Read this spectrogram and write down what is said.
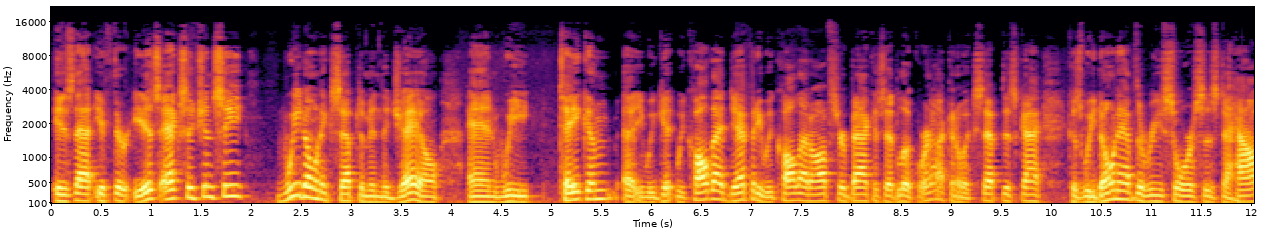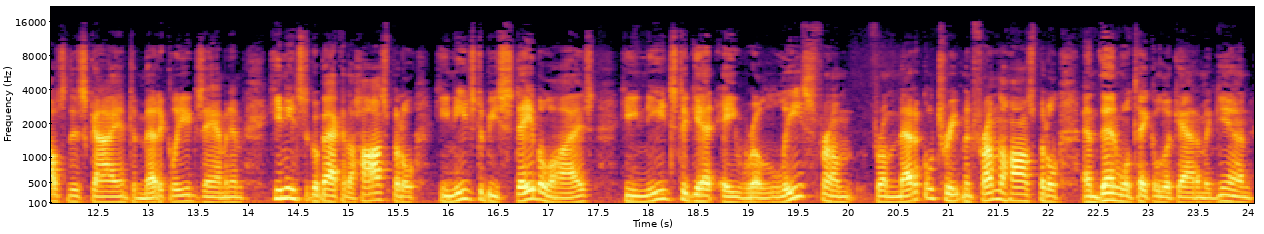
is that if there is exigency, we don't accept them in the jail and we take him uh, we get we call that deputy we call that officer back and said look we're not going to accept this guy because we don't have the resources to house this guy and to medically examine him. He needs to go back to the hospital. He needs to be stabilized. He needs to get a release from from medical treatment from the hospital and then we'll take a look at him again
